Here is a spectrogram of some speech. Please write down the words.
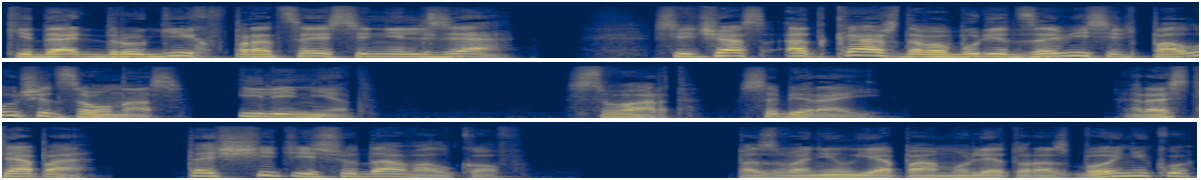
Кидать других в процессе нельзя. Сейчас от каждого будет зависеть, получится у нас или нет. Сварт, собирай. Растяпа, тащите сюда волков. Позвонил я по амулету разбойнику,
